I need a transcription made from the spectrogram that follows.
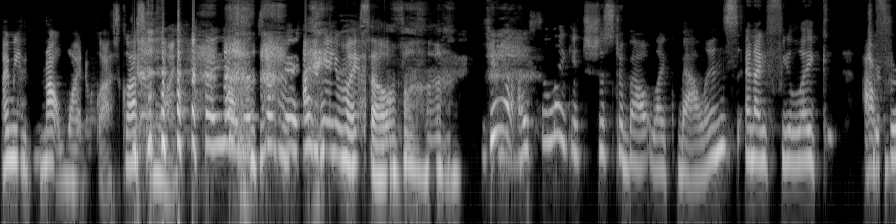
I mean, not wine of glass, glass of wine. yeah, okay. I hate myself. yeah, I feel like it's just about like balance and I feel like after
